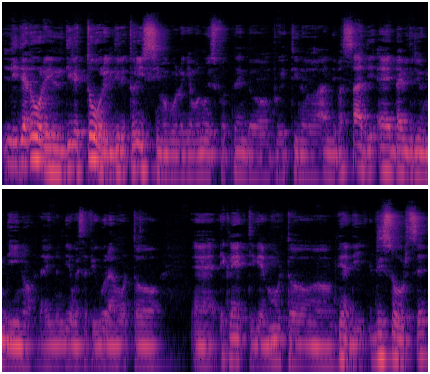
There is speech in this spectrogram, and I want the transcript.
L'ideatore, il direttore, il direttorissimo, come lo chiamo noi sfottendo un pochettino anni passati, è Davide Riondino. Davide Riondino, questa figura molto eh, eclettica e molto piena di risorse.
